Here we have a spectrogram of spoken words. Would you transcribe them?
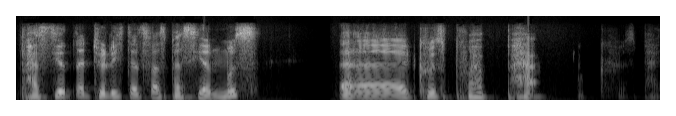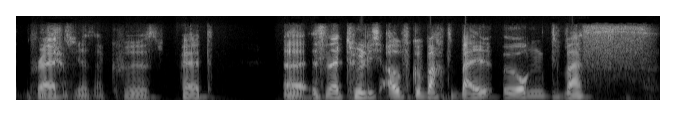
passiert natürlich das, was passieren muss. Äh, Chris, pa pa Chris Pratt, sagen, Chris Pratt äh, ist natürlich aufgewacht, weil irgendwas.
